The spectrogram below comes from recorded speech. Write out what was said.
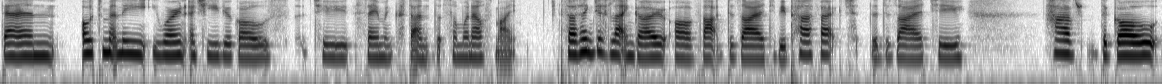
then ultimately you won't achieve your goals to the same extent that someone else might. So I think just letting go of that desire to be perfect, the desire to have the goal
